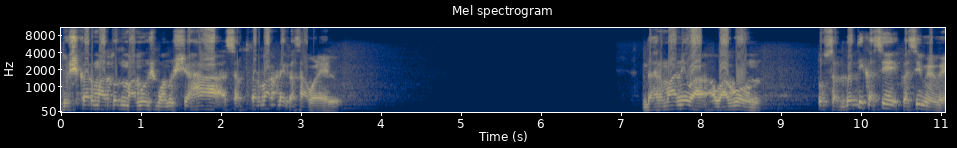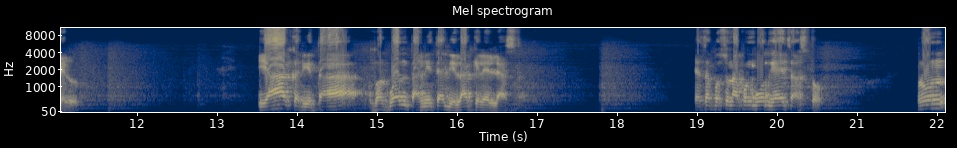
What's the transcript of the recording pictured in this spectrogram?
दुष्कर्मातून माणूस मनुष्य हा सत्कर्माकडे कसा वळेल? धर्माने वा वागून तो सद्गती कशी कशी मिळवेल? याकरिता भगवंतांनी त्या लीला केलेल्या असतात. त्याच्यापासून आपण बोध घ्यायचा असतो. म्हणून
